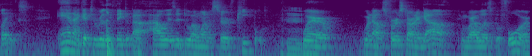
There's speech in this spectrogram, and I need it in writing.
place and I get to really think about how is it do I want to serve people. Mm-hmm. Where when I was first starting out and where I was before,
